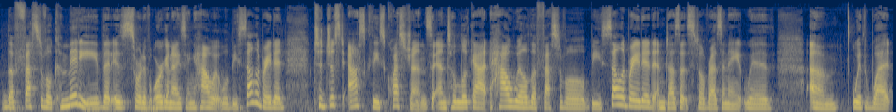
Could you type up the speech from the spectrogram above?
the festival committee that is sort of organizing how it will be celebrated to just ask these questions and to look at how will the festival be celebrated and does it still resonate with um, with what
